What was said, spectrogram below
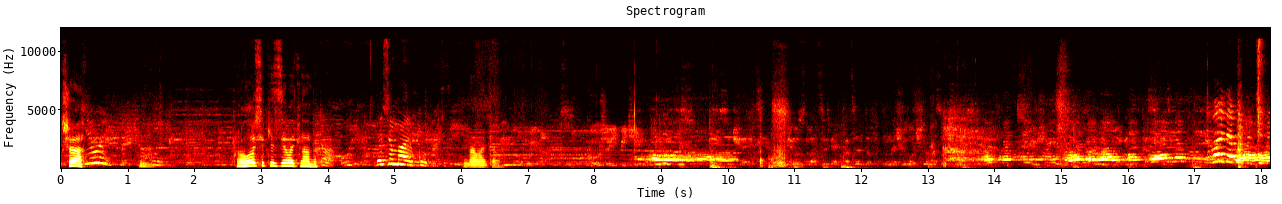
Что? Волосики сделать надо. Да. Я сама их куплю. Давай, давай. Я буду тебе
